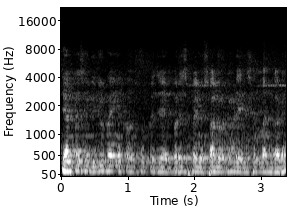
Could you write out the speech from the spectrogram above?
ત્યાર પછી છું કે જે પરેશભાઈનું સાલો ઢાળીને સન્માન કરે.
